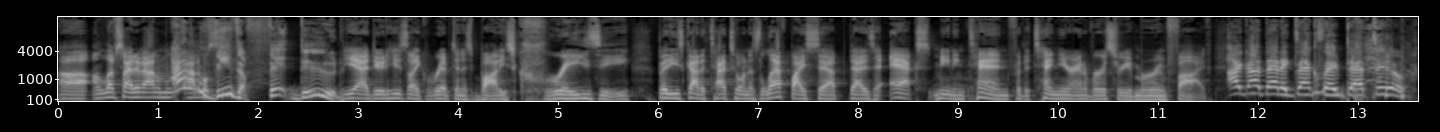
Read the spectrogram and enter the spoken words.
Uh, on the left side of Adam, Adam Adam's- Levine's a fit dude. Yeah, dude, he's like ripped and his body's crazy. But he's got a tattoo on his left bicep that is an X, meaning 10, for the 10 year anniversary of Maroon 5. I got that exact same tattoo.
